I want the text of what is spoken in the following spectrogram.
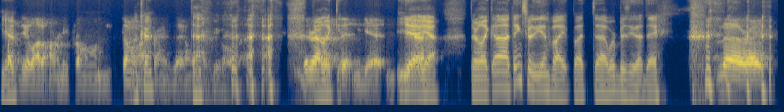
yeah. I do a lot of army crawling. Some of okay. my friends they don't want to do all that. They'd rather like, sit and get. Yeah, yeah, yeah. They're like, uh, thanks for the invite, but uh, we're busy that day. no, right.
